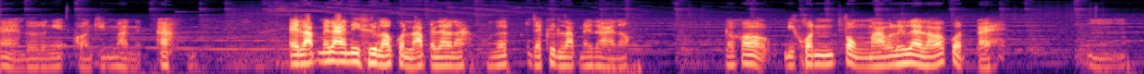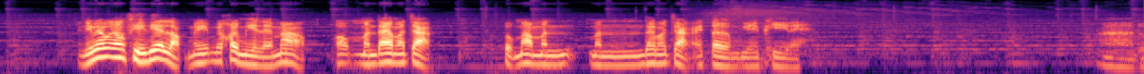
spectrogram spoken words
อ่าดูตรงนี้ผ่อนคิดมันเนี่ยอะไอ้รับไม่ได้นี่คือเรากดรับไปแล้วนะมันก็จะขึ้นรับไม่ได้เนาะแล้วก็มีคนส่งมาเรื่อยๆเราก็กดไปอืมอันนี้ไม่ไม่ต้องซีเรียสหรอกไม่ไม่ค่อยมีอะไรมาก เพราะมันได้มาจาก ส่วนมากมันมันได้มาจากไอ้เติม VIP เนี่ยอ่าดู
